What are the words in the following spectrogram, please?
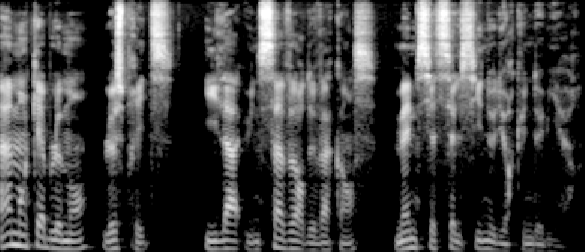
Immanquablement, le spritz, il a une saveur de vacances, même si celle-ci ne dure qu'une demi-heure.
